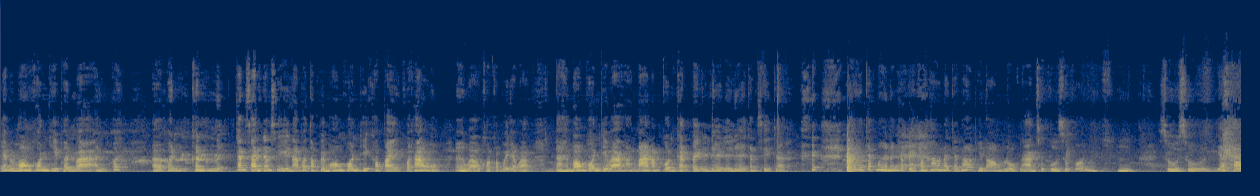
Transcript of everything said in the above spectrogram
อย่าไปมองคนที่เพิ่นว่าอันเอ้ยเออเพิ่นเพิ่นนึกจังสันจังสี่นะบ่ต้องไปมองคนที่เข้าไปก็เฮาเออว่าขอก็บ่อยากว่าแต่ให้มองคนที่ว่ามาน้ำกลนกันไปเรื่อยๆเรื่อย จังสีจ้ะจักมือนั่งก็เป็นของเฮานะจ้ะเนาะพี่น้องลูกหลานสุกูสุกนอืมสู่สู่ย่าท่อ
